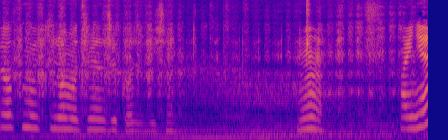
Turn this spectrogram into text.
Jak mój kilometr języka zwisa. Mm. Fajnie?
